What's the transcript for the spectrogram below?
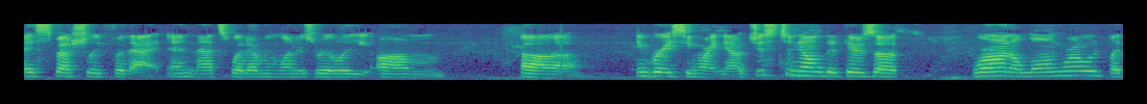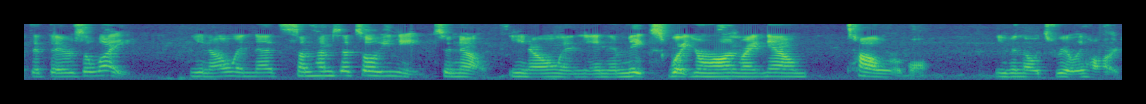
especially for that and that's what everyone is really um, uh, embracing right now just to know that there's a we're on a long road but that there's a light you know and that's sometimes that's all you need to know you know and, and it makes what you're on right now tolerable even though it's really hard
